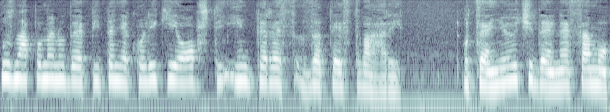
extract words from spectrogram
uz napomenu da je pitanje koliki je opšti interes za te stvari. Ocenjujući da je ne samo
